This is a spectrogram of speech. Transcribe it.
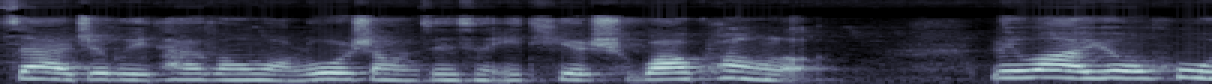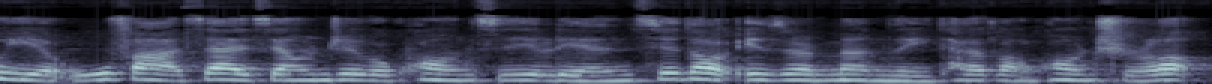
在这个以太坊网络上进行 ETH 挖矿了。另外，用户也无法再将这个矿机连接到 Etherman 的以太坊矿池了。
